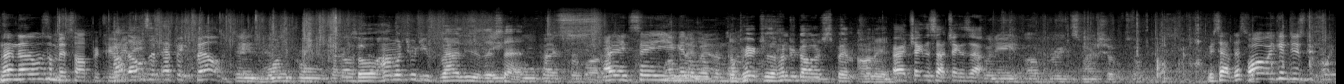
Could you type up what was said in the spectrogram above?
Tournament kit. No, that was a missed opportunity. That was an epic fail. Change one promo pack. So how much would you value this at Promo packs per box. I'd say you get a little bit more. compared to the hundred dollars spent on it? All right, check this out. Check this out. 28 upgrade smash up. We still have this one. Oh, we can just wait,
